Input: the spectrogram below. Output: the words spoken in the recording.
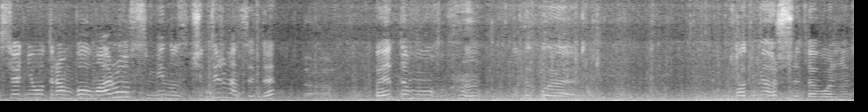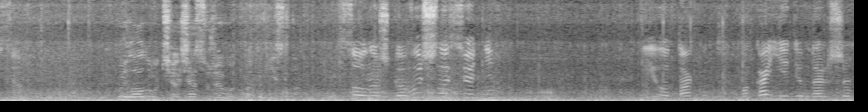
Сегодня утром был мороз, минус 14, да? Да. Поэтому такое подмерзшее довольно все. Было лучше, а сейчас уже вот подкисло. Солнышко вышло сегодня. И вот так вот. Пока едем дальше.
